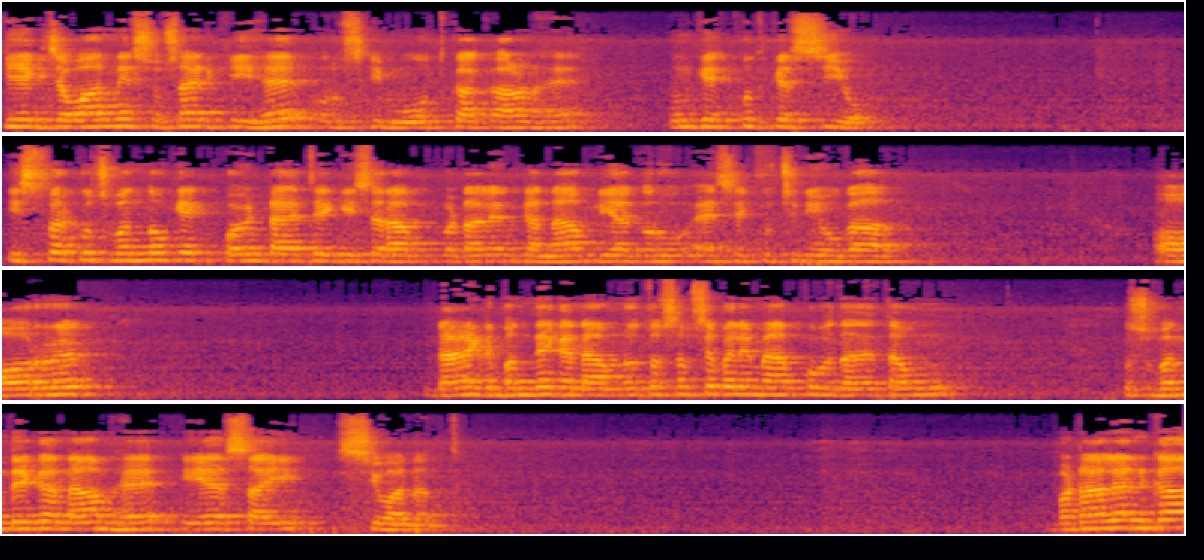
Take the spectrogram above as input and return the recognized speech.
कि एक जवान ने सुसाइड की है और उसकी मौत का कारण है उनके खुद के सीओ इस पर कुछ बंदों के एक पॉइंट आए थे कि, सर, आप बटालियन का नाम लिया करो, ऐसे कुछ नहीं होगा। और डायरेक्ट बंदे का नाम लो। तो सबसे पहले मैं आपको बता देता हूँ, उस बंदे का नाम है एएसआई शिवानंद। बटालियन का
